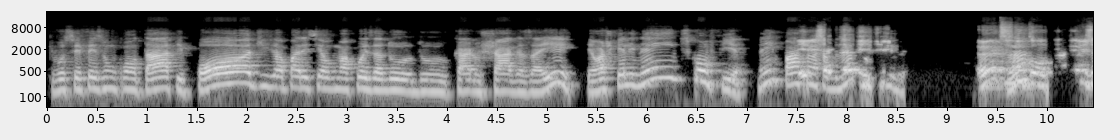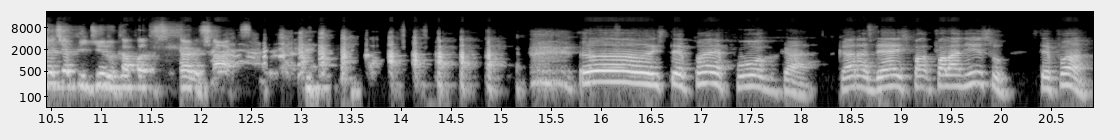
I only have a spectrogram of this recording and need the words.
que você fez um contato e pode aparecer alguma coisa do, do Carlos Chagas aí, eu acho que ele nem desconfia, nem passa ele na cabeça. Antes Hã? do contato, ele já tinha pedido capa do Carlos Chagas. oh, Stefan é fogo, cara. Cara 10. Falar nisso, Stefan,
